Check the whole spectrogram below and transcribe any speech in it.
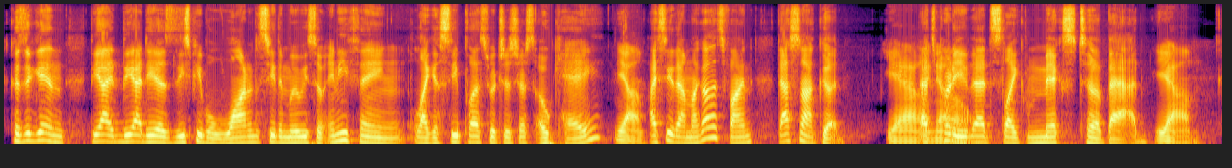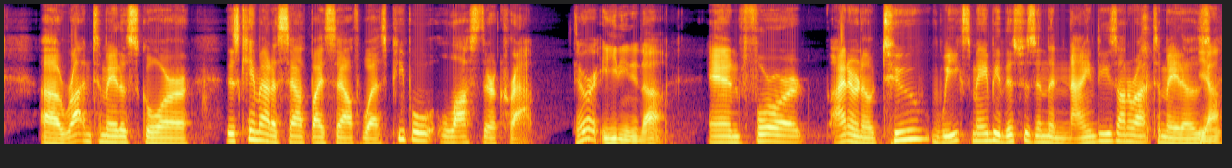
Because again, the the idea is these people wanted to see the movie, so anything like a C plus, which is just okay, Yeah. I see that. I'm like, oh, that's fine. That's not good. Yeah. That's I know. pretty. That's like mixed to bad. yeah. Uh, Rotten Tomato score. This came out of South by Southwest. People lost their crap, They were eating it up. and for I don't know two weeks maybe this was in the 90s on Rotten Tomatoes. Yeah.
